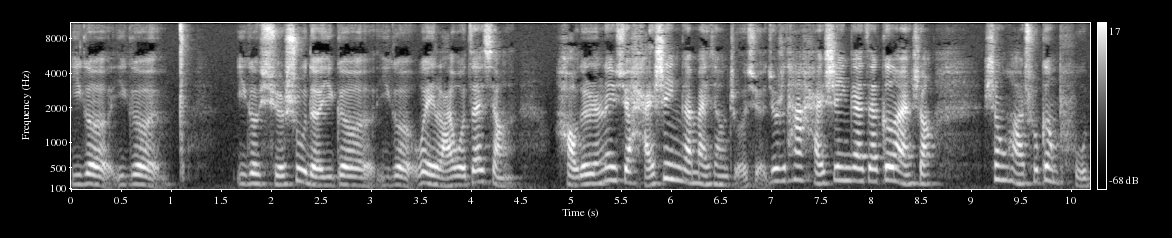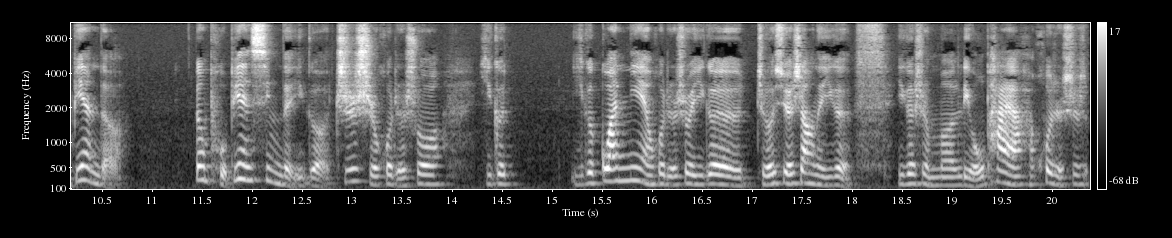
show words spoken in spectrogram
一个、一个、一个学术的一个一个未来？我在想，好的人类学还是应该迈向哲学，就是它还是应该在个案上升华出更普遍的。更普遍性的一个知识，或者说一个一个观念，或者说一个哲学上的一个一个什么流派啊，或者是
